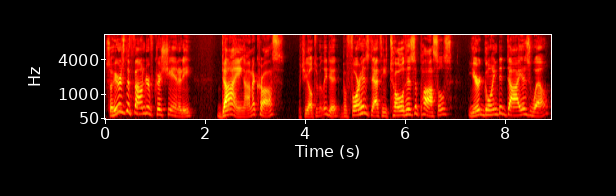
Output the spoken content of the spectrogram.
So here's the founder of Christianity dying on a cross, which he ultimately did. Before his death, he told his apostles, You're going to die as well.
